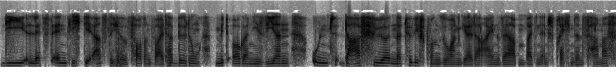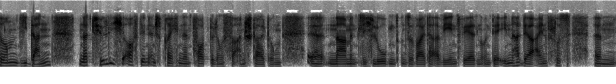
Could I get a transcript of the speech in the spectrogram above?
die letztendlich die ärztliche Fort- und Weiterbildung mitorganisieren und dafür natürlich Sponsorengelder einwerben bei den entsprechenden Pharmafirmen, die dann natürlich auf den entsprechenden Fortbildungsveranstaltungen äh, namentlich lobend und so weiter erwähnt werden. Und der Inhalt, der Einfluss ähm,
